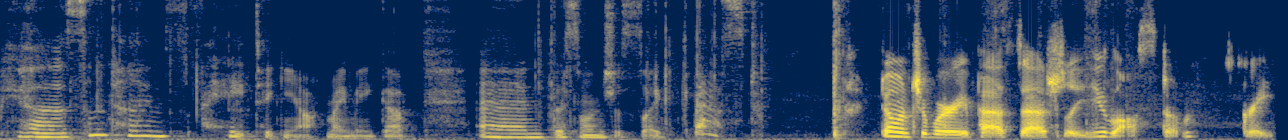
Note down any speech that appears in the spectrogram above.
because sometimes I hate taking off my makeup and this one's just like fast. Don't you worry, past Ashley. You lost them. Great.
